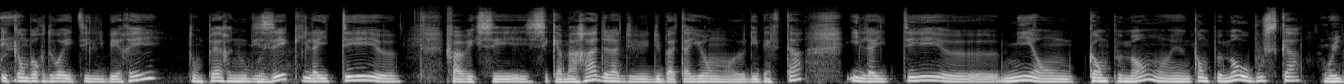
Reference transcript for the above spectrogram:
oui. et quand Bordeaux a été libéré, ton père nous disait oui. qu'il a été, euh, enfin avec ses, ses, camarades là du, du bataillon euh, Libertad, il a été euh, mis en campement, un campement au Bouscat. Oui,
